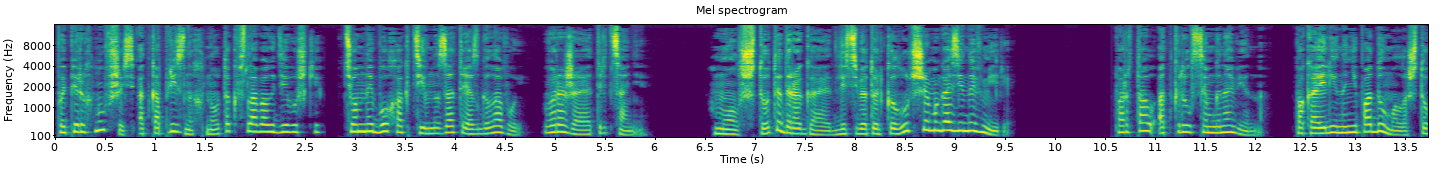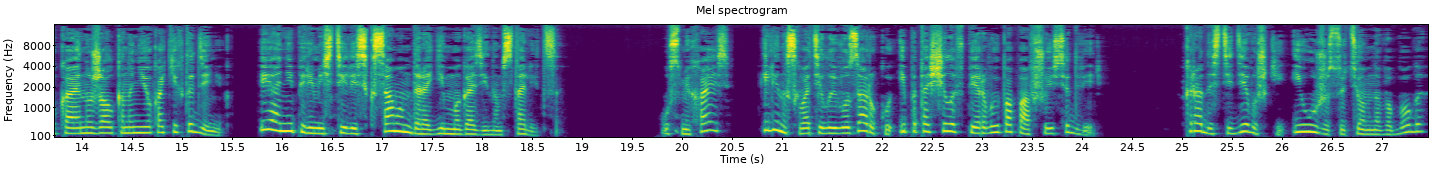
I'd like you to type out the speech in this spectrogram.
Поперхнувшись от капризных ноток в словах девушки, темный бог активно затряс головой, выражая отрицание. Мол, что ты, дорогая, для тебя только лучшие магазины в мире. Портал открылся мгновенно, пока Элина не подумала, что Каину жалко на нее каких-то денег, и они переместились к самым дорогим магазинам столицы. Усмехаясь, Элина схватила его за руку и потащила в первую попавшуюся дверь. К радости девушки и ужасу темного бога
